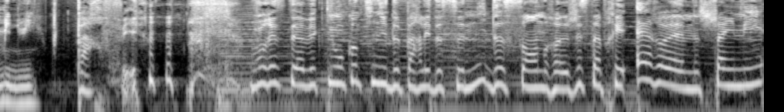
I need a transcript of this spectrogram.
minuit. Parfait. Vous restez avec nous, on continue de parler de ce nid de cendres juste après REM, Shiny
